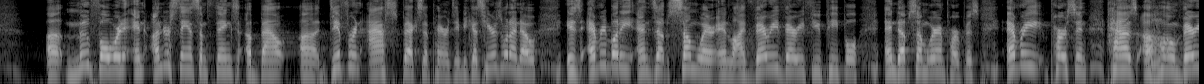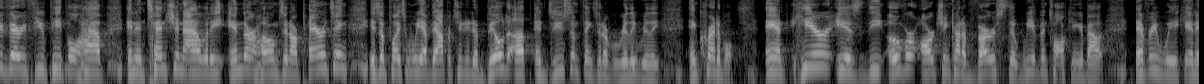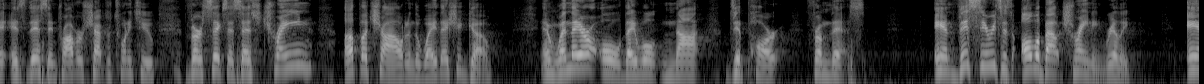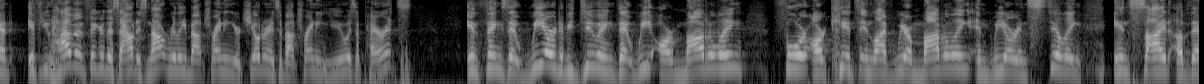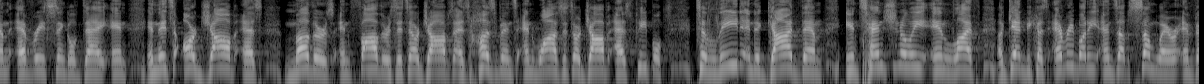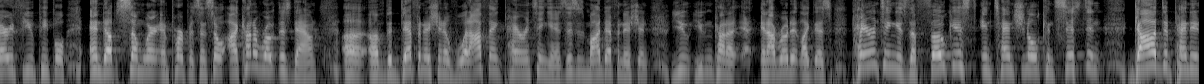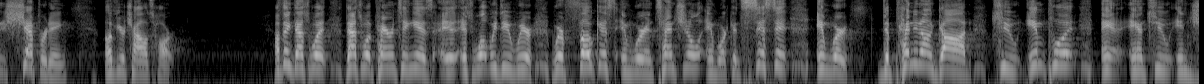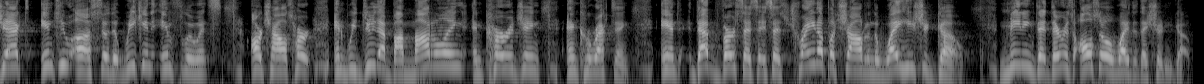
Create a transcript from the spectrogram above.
uh, move forward and understand some things about uh, different aspects of parenting because here's what i know is everybody ends up somewhere in life. Very very few people end up somewhere in purpose. Every person has a home. Very very few people have an intentionality in their homes and our parenting is a place where we have the opportunity to build up and do some things that are really really incredible. And here is the overarching kind of verse that we have been talking about every week and it, it's this in proverbs chapter 22 verse 6 it says train train up a child in the way they should go, and when they are old, they will not depart from this. And this series is all about training, really. And if you haven't figured this out, it's not really about training your children, it's about training you as a parent in things that we are to be doing, that we are modeling for our kids in life. We are modeling and we are instilling inside of them every single day. And, and it's our job as mothers and fathers, it's our jobs as husbands and wives, it's our job as people to lead and to guide them intentionally in life. Again, because everybody ends up somewhere and very few people end up somewhere in purpose. And so I kind of wrote this down uh, of the definition of what I think parenting is. This is my definition. You, you can kind of, and I wrote it like this Parenting is the focused, intentional, consistent, God dependent shepherding of your child's heart. I think that's what that's what parenting is. It's what we do. We're we're focused and we're intentional and we're consistent and we're dependent on God to input and, and, to inject into us so that we can influence our child's hurt. And we do that by modeling, encouraging, and correcting. And that verse says it says, train up a child in the way he should go, meaning that there is also a way that they shouldn't go.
